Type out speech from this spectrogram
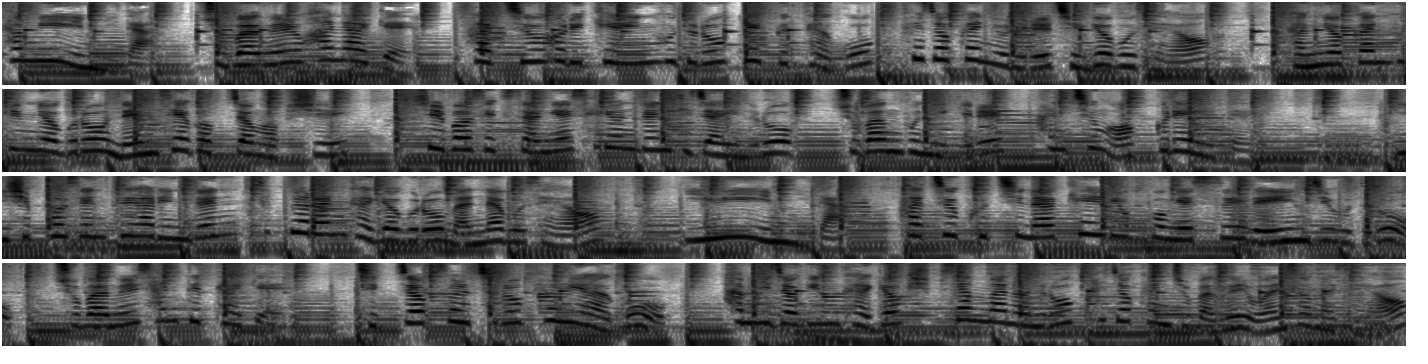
3위입니다. 주방을 환하게 하츠 허리케인 후드로 깨끗하고 쾌적한 요리를 즐겨보세요. 강력한 흡입력으로 냄새 걱정 없이 실버 색상의 세련된 디자인으로 주방 분위기를 한층 업그레이드. 20% 할인된 특별한 가격으로 만나보세요. 2위입니다. 하츠 쿠치나 K60S 레인지 후드로 주방을 산뜻하게 직접 설치로 편리하고 합리적인 가격 13만원으로 쾌적한 주방을 완성하세요.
